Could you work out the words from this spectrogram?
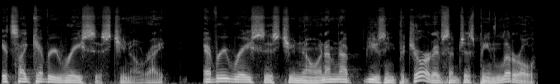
it's like every racist, you know, right? Every racist you know, and I'm not using pejoratives, I'm just being literal.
